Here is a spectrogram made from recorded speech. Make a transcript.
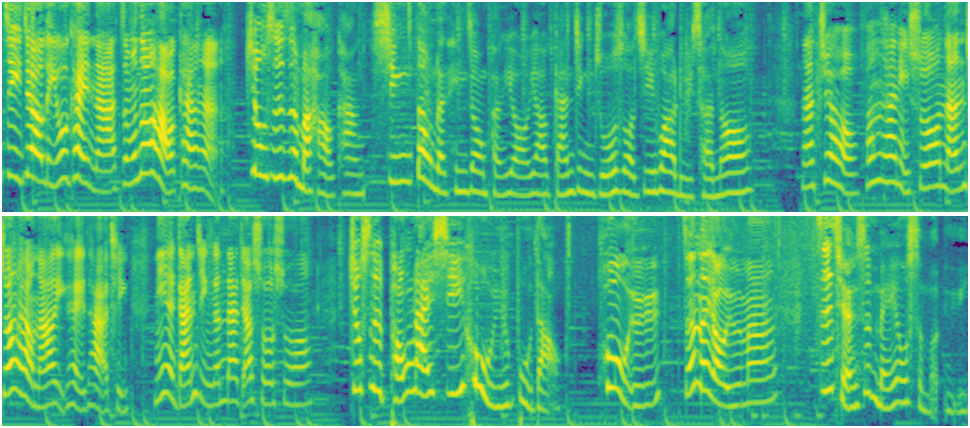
记就有礼物可以拿，怎么这么好看啊？就是这么好看，心动的听众朋友要赶紧着手计划旅程哦！那就方才你说南庄还有哪里可以踏青，你也赶紧跟大家说说，就是蓬莱西护鱼步道。护鱼真的有鱼吗？之前是没有什么鱼，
